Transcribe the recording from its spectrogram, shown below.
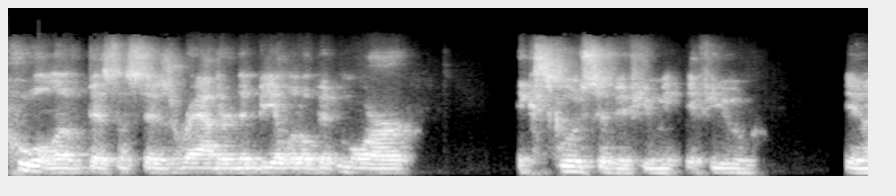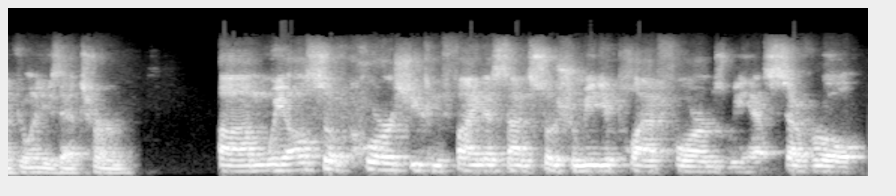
pool of businesses rather than be a little bit more exclusive, if you if you you know if you want to use that term. Um, we also, of course, you can find us on social media platforms. We have several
